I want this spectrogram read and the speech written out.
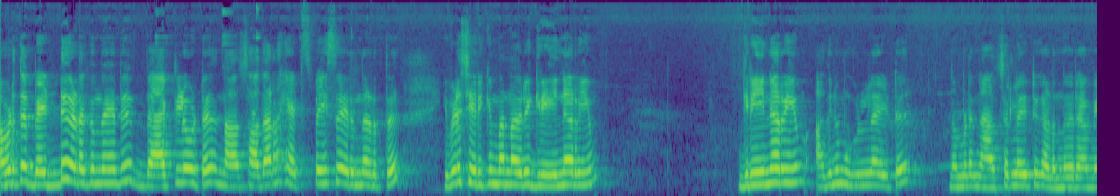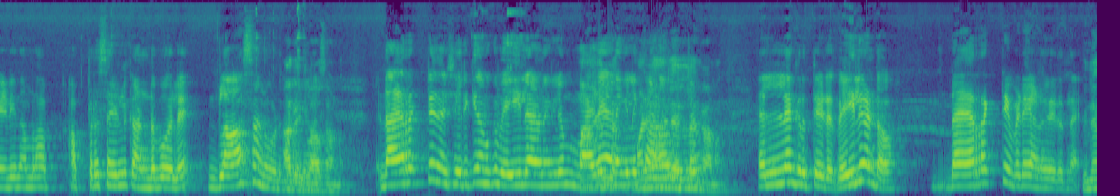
അവിടുത്തെ ബെഡ് കിടക്കുന്നതിന്റെ ബാക്കിലോട്ട് സാധാരണ ഹെഡ് സ്പേസ് വരുന്നിടത്ത് ഇവിടെ ശരിക്കും പറഞ്ഞാൽ ഒരു ഗ്രീനറിയും ഗ്രീനറിയും അതിന് മുകളിലായിട്ട് നമ്മുടെ നാച്ചുറൽ ലൈറ്റ് കടന്നു വരാൻ വേണ്ടി നമ്മൾ അപ്പുറ സൈഡിൽ കണ്ട പോലെ ഗ്ലാസ് ആണ് കൊടുക്കുന്നത് ഡയറക്റ്റ് ശരിക്കും നമുക്ക് വെയിലാണെങ്കിലും മഴയാണെങ്കിലും കാണാൻ എല്ലാം കൃത്യമായിട്ട്. വെയിൽ കണ്ടോ? ഡയറക്റ്റ് ഇവിടെയാണ് വരുന്നത്. പിന്നെ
